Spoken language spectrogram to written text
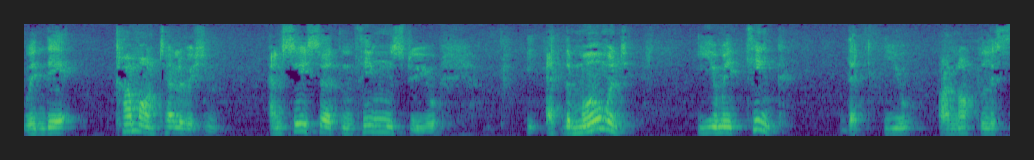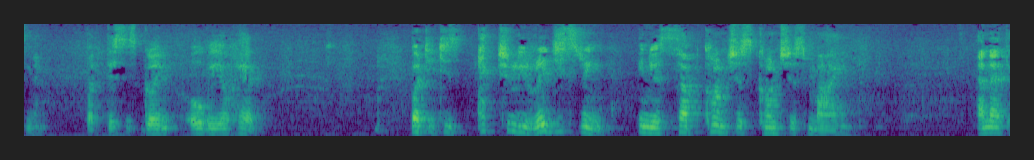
When they come on television and say certain things to you, at the moment you may think that you are not listening, but this is going over your head. But it is actually registering in your subconscious conscious mind. And at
